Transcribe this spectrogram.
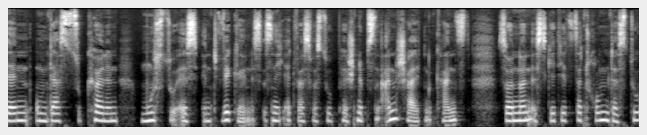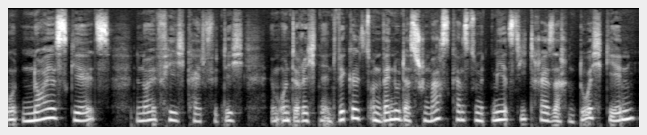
Denn um das zu können, musst du es entwickeln. Es ist nicht etwas, was du per Schnipsen anschalten kannst, sondern es geht jetzt darum, dass du neue Skills, eine neue Fähigkeit für dich im Unterrichten entwickelst. Und wenn du das schon machst, kannst du mit mir jetzt die drei Sachen durchgehen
